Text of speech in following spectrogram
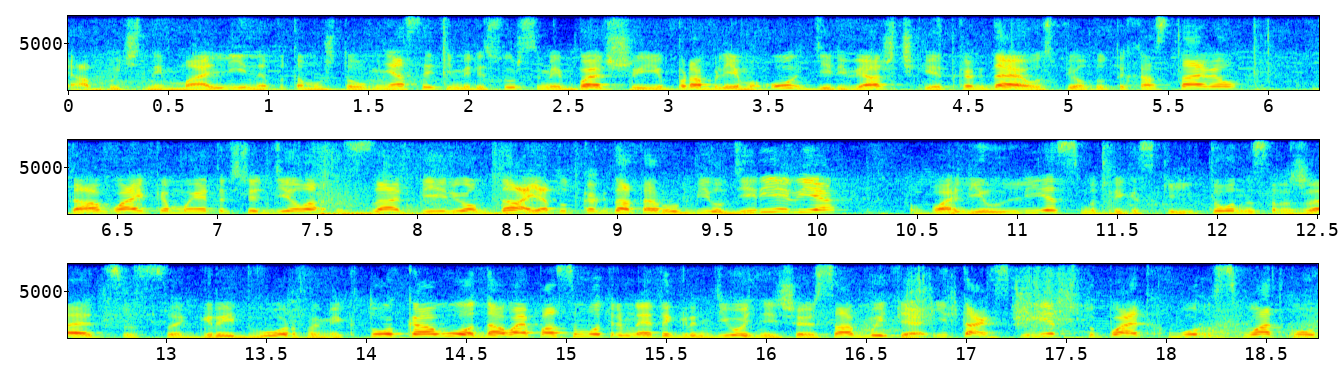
обычной малины, потому что у меня с этими ресурсами большие проблемы. О, деревяшечки, это когда я успел тут их оставил? Давай-ка мы это все дело заберем. Да, я тут когда-то рубил деревья, валил лес. Смотри-ка, скелетоны сражаются с грейдворфами. Кто кого? Давай посмотрим на это грандиознейшее событие. Итак, скелет вступает в схватку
